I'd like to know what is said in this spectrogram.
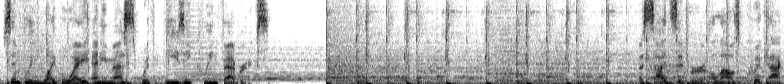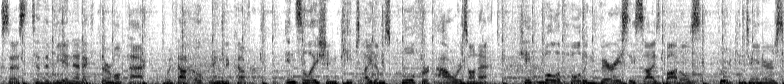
Simply wipe away any mess with easy clean fabrics. A side zipper allows quick access to the Vianetic thermal pack without opening the cover. Insulation keeps items cool for hours on end, capable of holding variously sized bottles, food containers,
